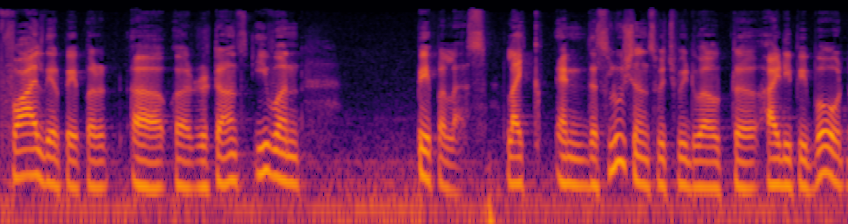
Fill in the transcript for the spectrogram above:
file their paper uh, uh, returns even paperless like and the solutions which we developed uh, idp board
